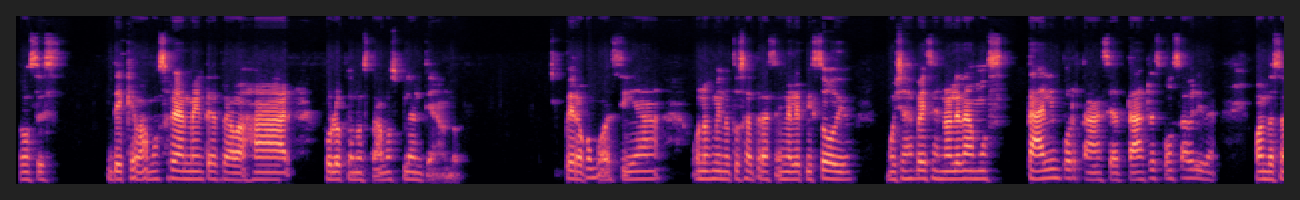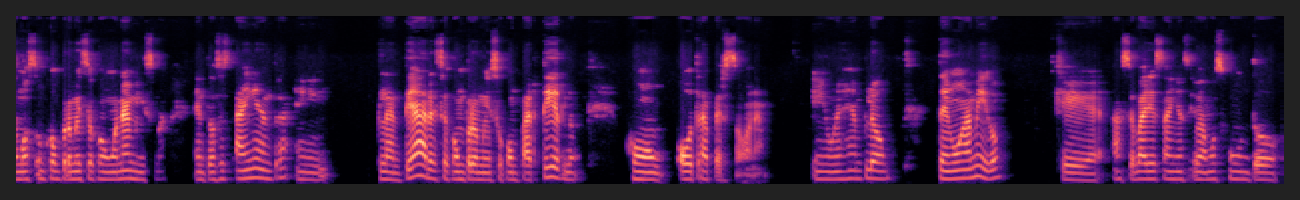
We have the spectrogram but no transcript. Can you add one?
entonces, de que vamos realmente a trabajar por lo que nos estamos planteando. Pero como decía unos minutos atrás en el episodio, muchas veces no le damos tal importancia, tal responsabilidad cuando hacemos un compromiso con una misma. Entonces ahí entra en plantear ese compromiso, compartirlo con otra persona. Y un ejemplo, tengo un amigo que hace varios años íbamos juntos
